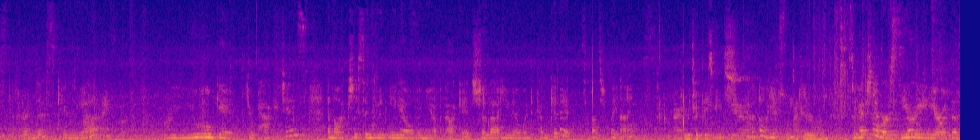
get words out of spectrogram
is the front desk area where you will get your packages and they'll actually send you an email when you have the package so that you know when to come get it. So that's really nice. Can we take this piece? Oh yes, We'll thank you. So we actually have our CRE here with us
